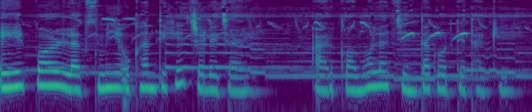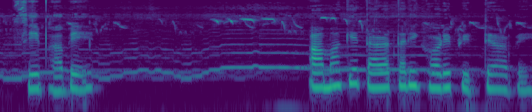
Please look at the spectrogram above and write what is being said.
এরপর লক্ষ্মী ওখান থেকে চলে যায়। আর কমলা চিন্তা করতে থাকে। সে ভাবে আমাকে তাড়াতাড়ি ঘরে ফিরতে হবে,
